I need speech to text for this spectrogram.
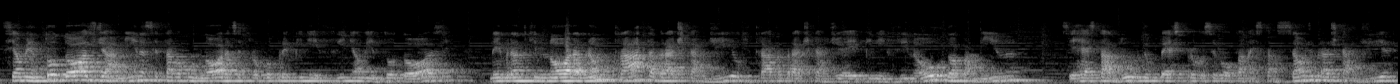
você aumentou dose de amina, você estava com nora, você trocou para epinefrina e aumentou dose. Lembrando que nora não trata bradicardia, o que trata bradicardia é epinefrina ou dopamina. Se restar dúvida, eu peço para você voltar na estação de bradicardia.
